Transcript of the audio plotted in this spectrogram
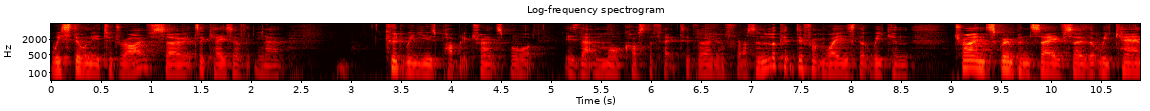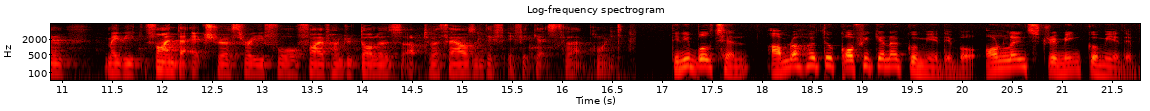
we still need to drive. So it's a case of, you know, could we use public transport? Is that a more cost effective version for us? And look at different ways that we can try and scrimp and save so that we can maybe find that extra three, four, five hundred dollars up to a thousand if, if it gets to that point. তিনি বলছেন আমরা হয়তো কফি কেনা কমিয়ে দেব অনলাইন স্ট্রিমিং কমিয়ে দেব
